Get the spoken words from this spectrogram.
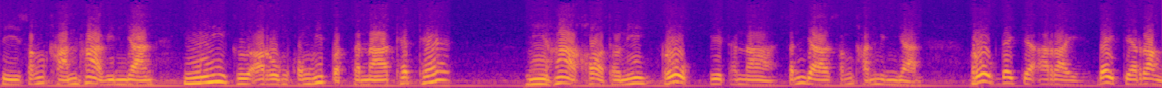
สี่สังขารห้าวิญญาณ นี้คืออารมณ์ของวิปัสสนาแท้ๆมีห้าข้อเท่านี้ รูปเวทนา สัญญาสังขารวิญญาณ รูปได้แก่อะไร ได้แก่ร่าง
